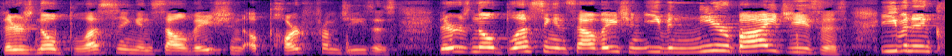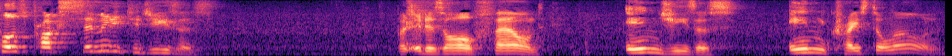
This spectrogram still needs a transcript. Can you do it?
There is no blessing in salvation apart from Jesus. There is no blessing in salvation even nearby Jesus, even in close proximity to Jesus. But it is all found in Jesus, in Christ alone.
